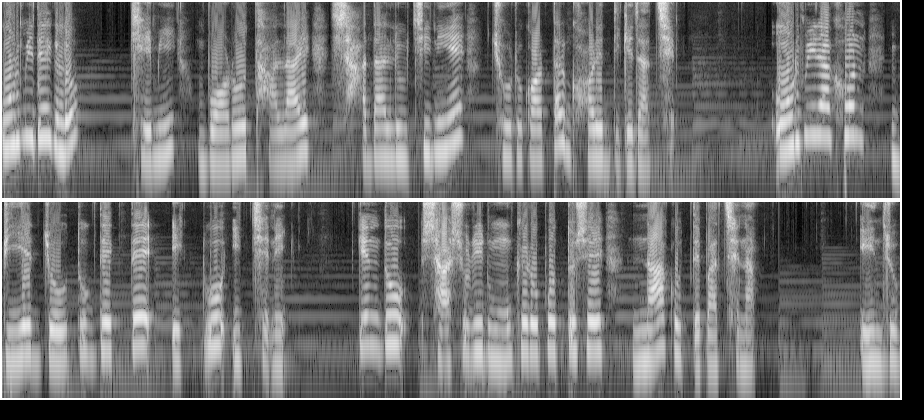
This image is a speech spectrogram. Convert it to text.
উর্মি দেখল খেমি বড় থালায় সাদা লুচি নিয়ে ছোট কর্তার ঘরের দিকে যাচ্ছে। উর্মির এখন বিয়ের যৌতুক দেখতে একটুও ইচ্ছে নেই। কিন্তু শাশুড়ির মুখের ওপর তো সে না করতে পারছে না। ইন্দ্র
